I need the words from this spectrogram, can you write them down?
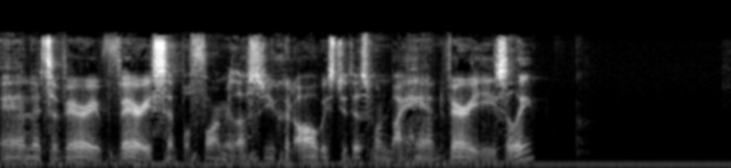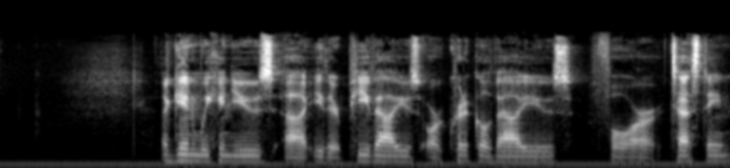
and it's a very very simple formula so you could always do this one by hand very easily. Again, we can use uh, either p-values or critical values for testing.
